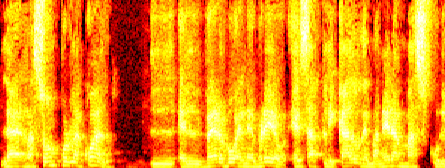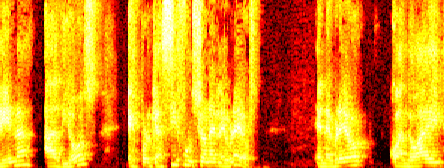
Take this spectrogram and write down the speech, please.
La razón por la cual el verbo en hebreo es aplicado de manera masculina a Dios es porque así funciona el hebreo. En hebreo, cuando hay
